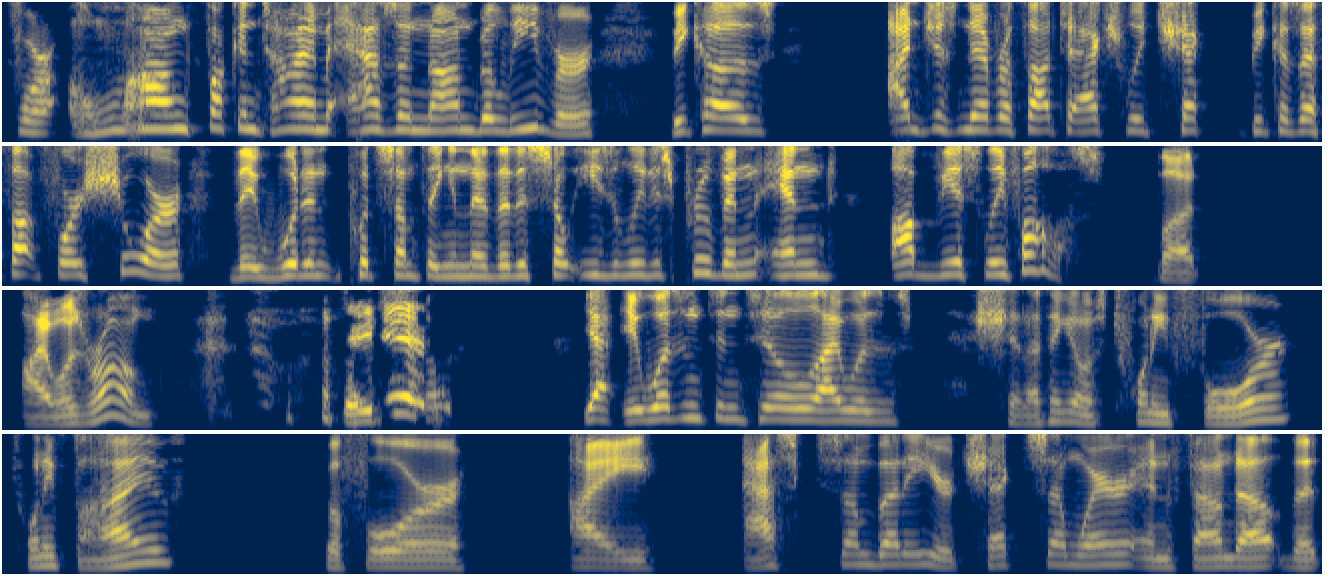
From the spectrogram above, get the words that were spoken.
for a long fucking time as a non-believer because I just never thought to actually check because I thought for sure they wouldn't put something in there that is so easily disproven and obviously false. But I was wrong. They did. So, yeah, it wasn't until I was shit, I think I was 24, 25 before I asked somebody or checked somewhere and found out that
